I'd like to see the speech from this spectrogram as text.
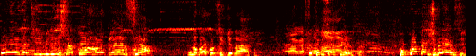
ele administra com arrogância e não vai conseguir nada. Eu tenho certeza. Por quantas vezes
